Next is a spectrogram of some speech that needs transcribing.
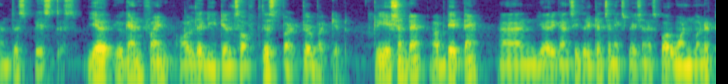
and just paste this. Here you can find all the details of this particular bucket. Creation time update time and here you can see the retention expiration is for 1 minute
